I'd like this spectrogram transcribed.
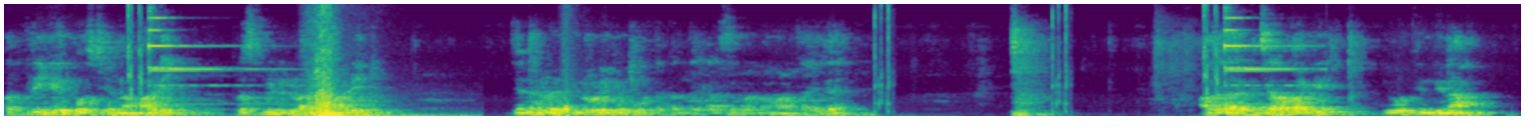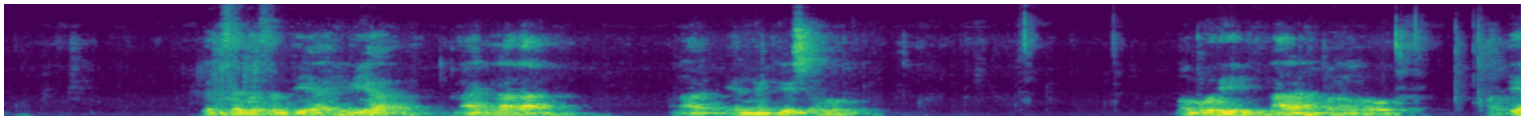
ಪತ್ರಿಕೆ ಗೋಷ್ಠಿಯನ್ನು ಮಾಡಿ ಪ್ರೆಸ್ ಮೀಟ್ಗಳನ್ನು ಮಾಡಿ ಜನಗಳ ತಿಳುವಳಿಕೆ ಕೊಡ್ತಕ್ಕಂಥ ಕೆಲಸಗಳನ್ನು ಮಾಡ್ತಾ ಇದೆ. ಅದರ ವಿಚಾರವಾಗಿ ಇವತ್ತಿನ ದಿನ ಜನಸಂಘ ಸಮಿತಿಯ ಹಿರಿಯ ನಾಯಕರಾದ ಎನ್ ವೆಂಕಟೇಶ್ ಅವರು, ಬಂಬೋದಿ ನಾರಾಯಣಪ್ಪನವರು ಮತ್ತೆ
